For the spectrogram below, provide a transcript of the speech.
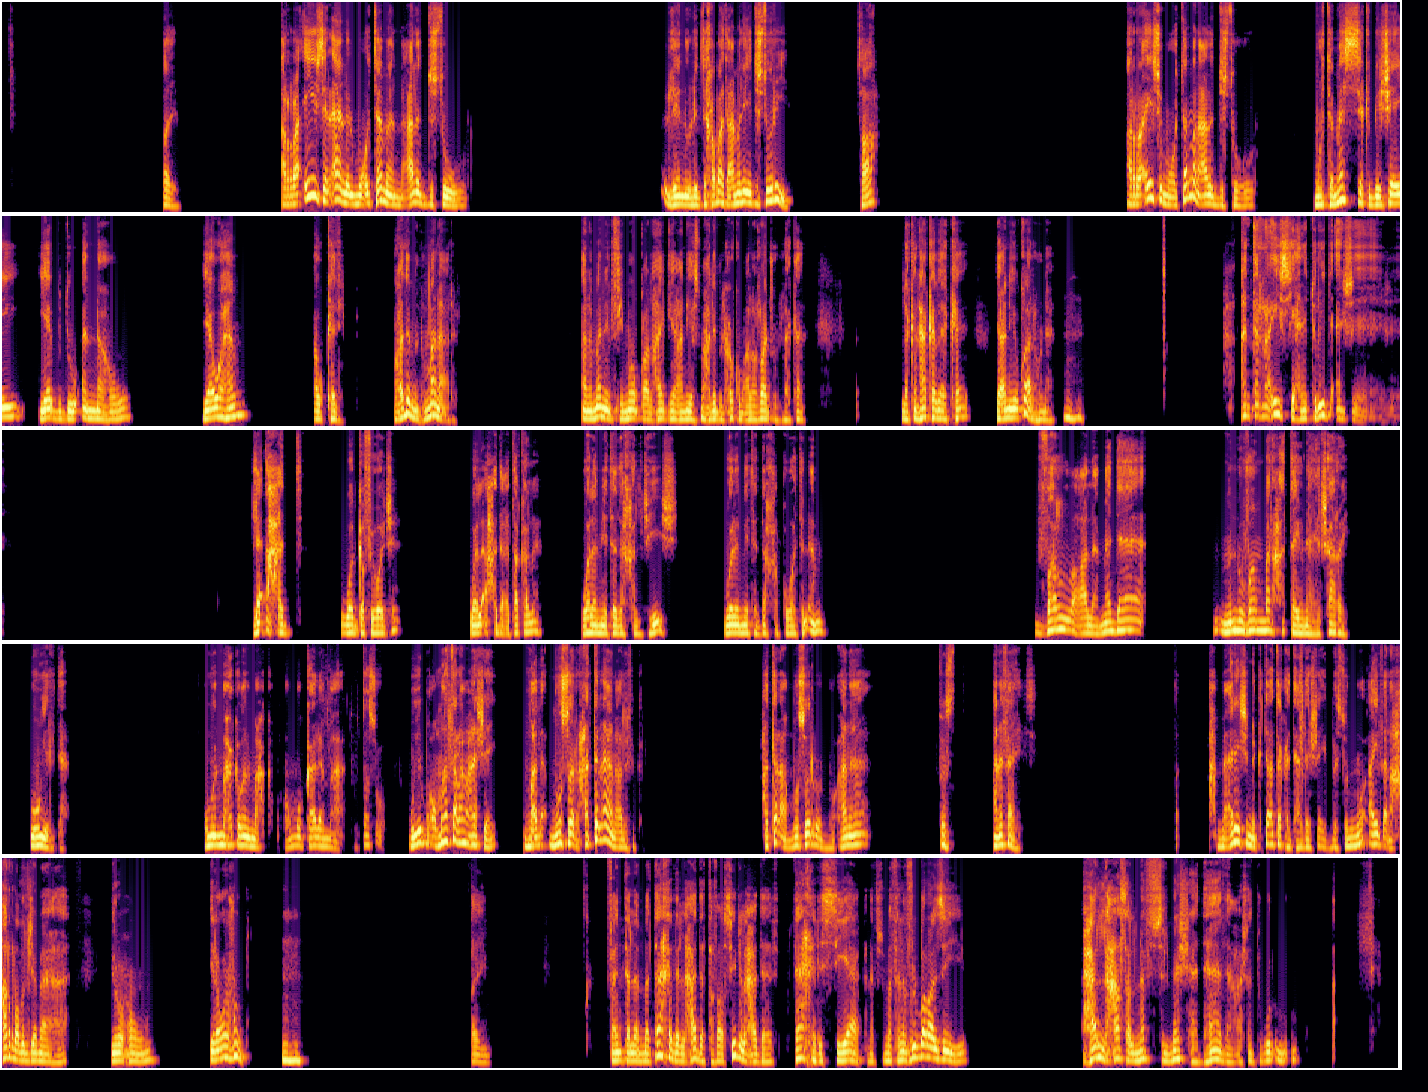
طيب. الرئيس الآن المؤتمن على الدستور لأنه الانتخابات عملية دستورية صح؟ الرئيس المؤتمن على الدستور متمسك بشيء يبدو أنه يا وهم أو كذب واحدة منهم ما نعرف أنا ماني في موقع الحقيقة يعني يسمح لي بالحكم على الرجل لكن لكن هكذا ك يعني يقال هنا. أنت الرئيس يعني تريد أن لا أحد وقف في وجهه ولا أحد اعتقله ولم يتدخل جيش ولم يتدخل قوات الأمن. ظل على مدى من نوفمبر حتى يناير شهرين ويرتاح ومن محكمة لمحكمة ومكالمات وتصعب ويبغى ما طلع معه شيء. وماذا؟ مصر حتى الآن على فكرة. حتى الآن مصر أنه أنا فزت. أنا فايز. معليش أنك تعتقد هذا الشيء بس أنه أيضا حرض الجماعة يروحون إلى واشنطن. طيب فأنت لما تأخذ الحدث تفاصيل الحدث وتأخذ السياق نفسه مثلا في البرازيل هل حصل نفس المشهد هذا عشان تقول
